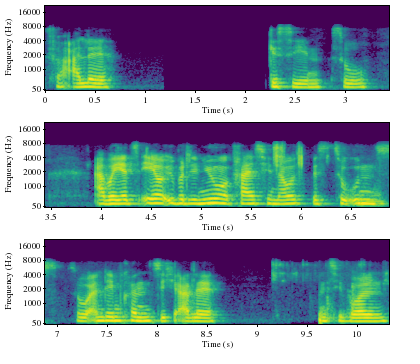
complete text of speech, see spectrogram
für alle gesehen, so. Aber jetzt eher über den Jüngerkreis hinaus bis zu uns, so an dem können sich alle, wenn sie wollen,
